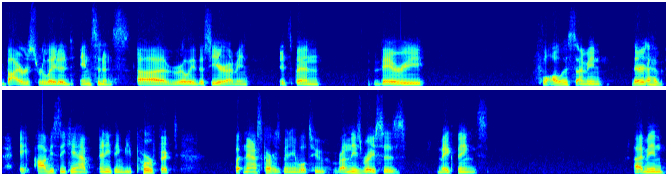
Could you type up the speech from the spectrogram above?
virus related incidents uh, really this year. I mean, it's been very flawless. I mean, there have obviously can't have anything be perfect, but NASCAR has been able to run these races, make things I mean,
